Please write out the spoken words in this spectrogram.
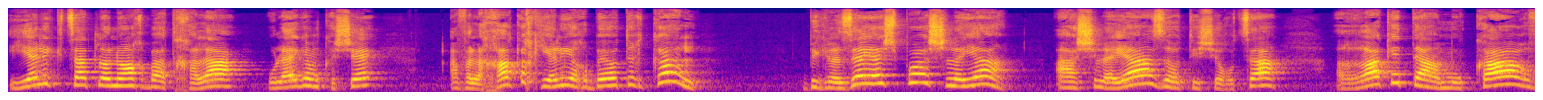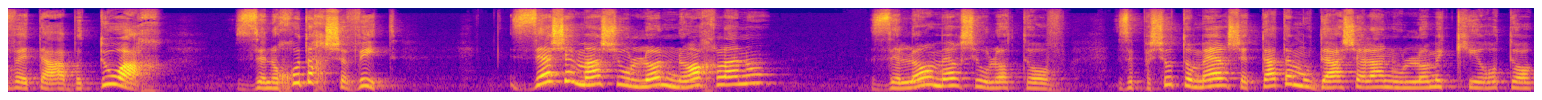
יהיה לי קצת לא נוח בהתחלה, אולי גם קשה, אבל אחר כך יהיה לי הרבה יותר קל. בגלל זה יש פה אשליה. האשליה הזאת שרוצה רק את המוכר ואת הבטוח, זה נוחות עכשווית. זה שמשהו לא נוח לנו, זה לא אומר שהוא לא טוב. זה פשוט אומר שתת המודע שלנו לא מכיר אותו,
